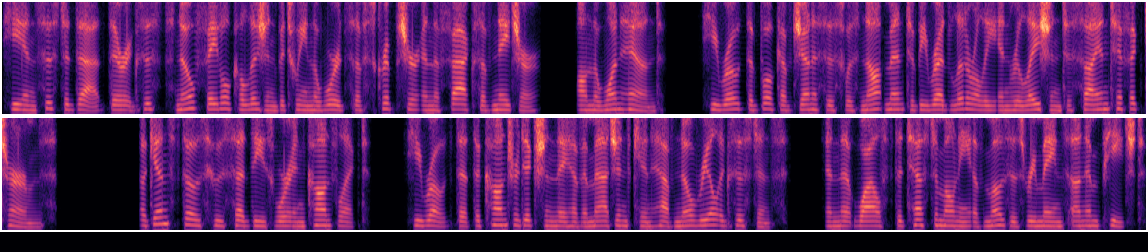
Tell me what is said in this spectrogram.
he insisted that there exists no fatal collision between the words of Scripture and the facts of nature. On the one hand, he wrote the book of Genesis was not meant to be read literally in relation to scientific terms. Against those who said these were in conflict, he wrote that the contradiction they have imagined can have no real existence, and that whilst the testimony of Moses remains unimpeached,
